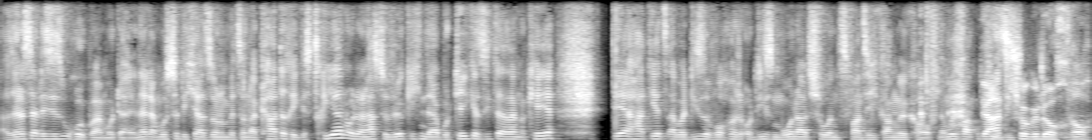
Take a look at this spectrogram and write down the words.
Also das ist ja dieses Uruguay-Modell. Ne? Da musst du dich ja so mit so einer Karte registrieren und dann hast du wirklich in der Apotheke, sieht er dann, okay, der hat jetzt aber diese Woche oder diesen Monat schon 20 Gramm gekauft. Dann muss ich fragen, okay, der hat schon genug. Rauch,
